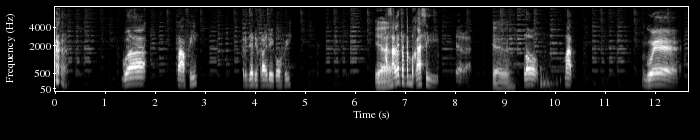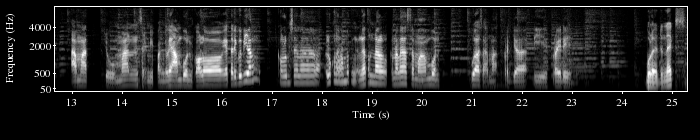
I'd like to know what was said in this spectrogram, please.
Gua Raffi kerja di Friday Coffee. Ya. Asalnya tetap Bekasi. Ya kan. Ya. Lo Mat, gue amat cuman sering dipanggilnya Ambon kalau ya tadi gue bilang kalau misalnya lu kenal amat nggak nggak kenal kenalnya sama Ambon gua sama kerja di Friday Boleh, the next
